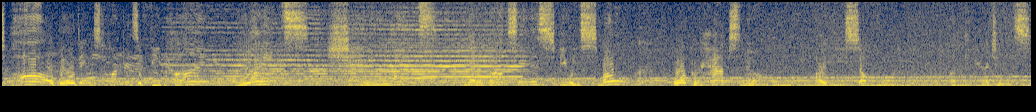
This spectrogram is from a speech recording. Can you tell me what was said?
tall buildings, hundreds of feet high, lights, shining lights, metal boxes spewing smoke, or perhaps no, are these some form of carriages?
